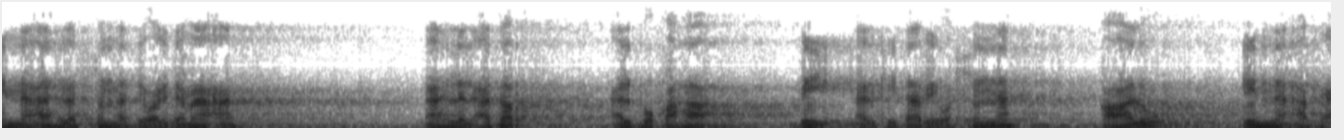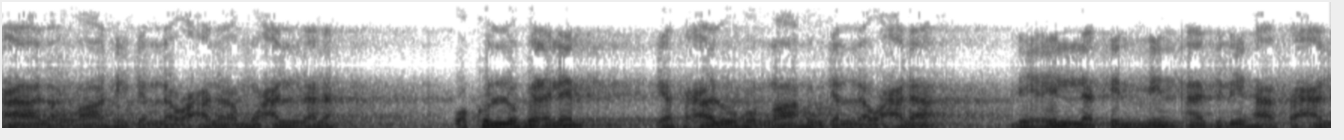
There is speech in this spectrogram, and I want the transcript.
إن أهل السنة والجماعة أهل الأثر الفقهاء بالكتاب والسنة قالوا إن أفعال الله جل وعلا معللة وكل فعل يفعله الله جل وعلا لعلة من أجلها فعل.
